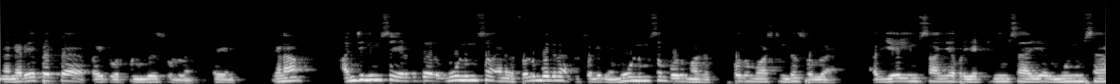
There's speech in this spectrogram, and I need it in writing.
நான் நிறைய பேர்கிட்ட ஃபைட் ஒர்க் பண்ணும்போது சொல்லுவேன். ஏன்னா அஞ்சு நிமிஷம் எடுத்துட்டு அது மூணு நிமிஷம் எனக்கு சொல்லும்போது நான் சொல்லிடுவேன் மூணு நிமிஷம் போதும் மாஸ்டர் போதும் மாஸ்டர்னு தான் சொல்லுவேன். அது ஏழு நிமிஷம் ஆகி அப்புறம் எட்டு நிமிஷம் ஆகி அது மூணு நிமிஷம்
